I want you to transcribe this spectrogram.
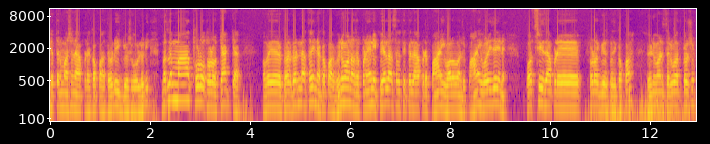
ખેતરમાં છે ને આપણે કપા તળી ગયો છે ઓલરેડી મતલબમાં થોડો થોડો ક્યાંક ક્યાંક. હવે ઘર ઘરના થઈને કપા વીણવાનો છે પણ એની પહેલાં સૌથી પહેલાં આપણે પાણી વાળવાનું છે. પાણી વળી જાય ને પછી જ આપણે થોડાક દિવસ પછી કપા વીણવાની શરૂઆત કરશું.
